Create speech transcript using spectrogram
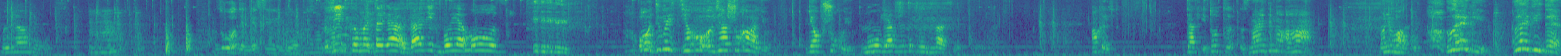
Бо я гусь. Угу. Згоден, я сильний буду. Пишіть в коментарях, Данік боягуз. О, дивись, я, го- я шукаю. Я обшукую. Ну, я вже таких два зліпила. Окей. Так, і тут знайдено, ага. Малювалку. Легі! Легі йде!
